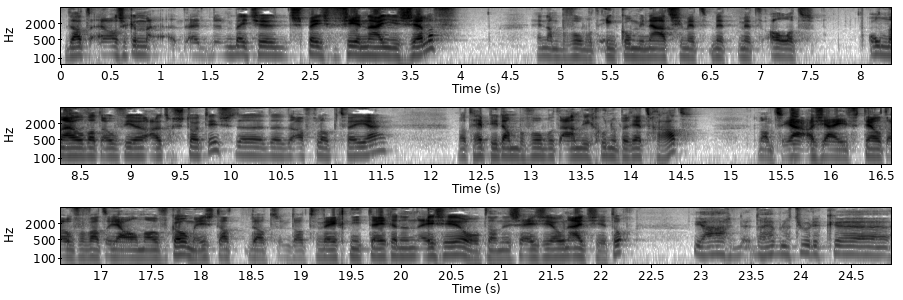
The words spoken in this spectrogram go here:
dat als ik hem eh, een beetje specificeer naar jezelf. En dan bijvoorbeeld in combinatie met, met, met al het onheil wat over je uitgestort is de, de, de afgelopen twee jaar. Wat heb je dan bijvoorbeeld aan die groene beret gehad? Want ja, als jij vertelt over wat er jou allemaal overkomen is, dat, dat, dat weegt niet tegen een ECO op. Dan is ECO een eitje, toch? Ja, daar hebben we natuurlijk eh, eh,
